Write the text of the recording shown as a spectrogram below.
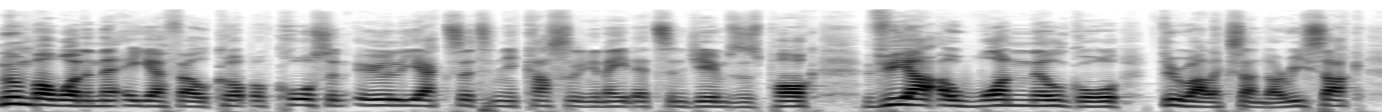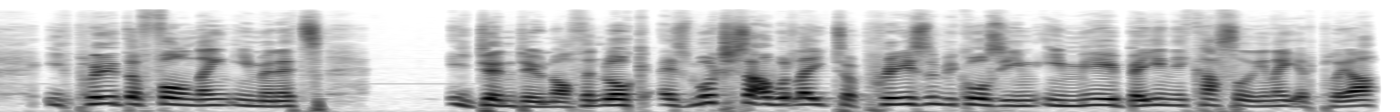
Number one in the EFL Cup, of course, an early exit to Newcastle United at St James's Park via a 1 0 goal through Alexander Isak. He played the full 90 minutes he didn't do nothing. Look, as much as I would like to praise him because he, he may be a Newcastle United player,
